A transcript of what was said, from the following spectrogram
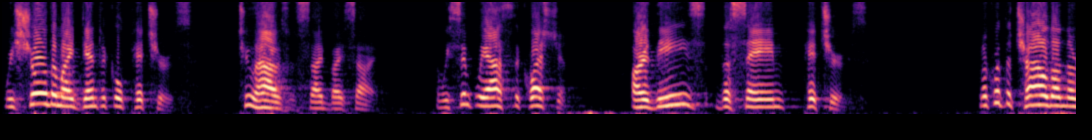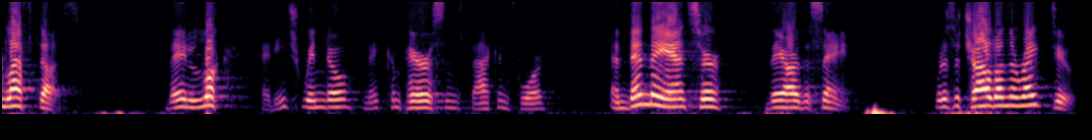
We show them identical pictures, two houses side by side. And we simply ask the question, are these the same pictures? Look what the child on the left does. They look at each window, make comparisons back and forth, and then they answer, they are the same. What does the child on the right do?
